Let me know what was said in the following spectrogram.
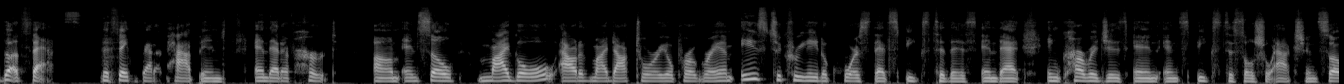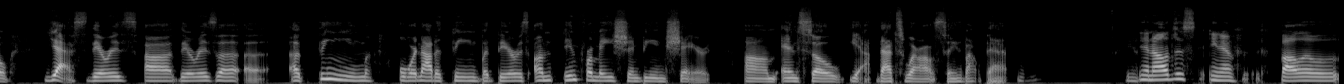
the facts, the things that have happened and that have hurt. Um, and so, my goal out of my doctoral program is to create a course that speaks to this and that encourages and and speaks to social action. So, yes, there is uh, there is a, a a theme, or not a theme, but there is un- information being shared Um, and so, yeah, that's what I'll say about that. Yeah. And I'll just, you know, follow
